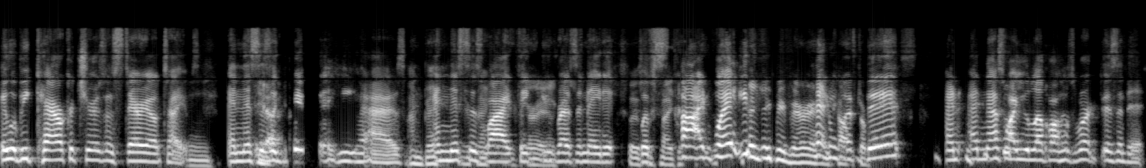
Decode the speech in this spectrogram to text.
it would be caricatures and stereotypes. mm. And this is a gift that he has. Big- And this is why I think you resonated This with Sideways me very and with this. And and that's why you love all his work, isn't it?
